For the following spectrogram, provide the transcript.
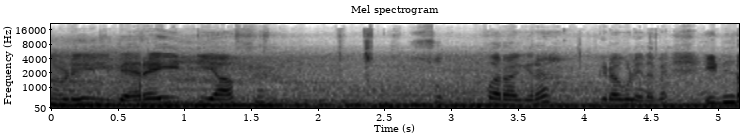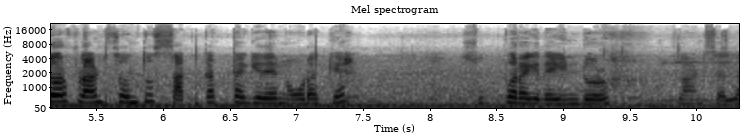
ನೋಡಿ ವೆರೈಟಿ ಆಫ್ ಸೂಪರ್ ಆಗಿರೋ ಗಿಡಗಳಿದ್ದಾವೆ ಇಂಡೋರ್ ಪ್ಲಾಂಟ್ಸ್ ಅಂತೂ ಸಖತ್ತಾಗಿದೆ ನೋಡೋಕ್ಕೆ. ಸೂಪರ್ ಆಗಿದೆ ಇಂಡೋರ್ ಪ್ಲಾಂಟ್ಸ್ ಎಲ್ಲ.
